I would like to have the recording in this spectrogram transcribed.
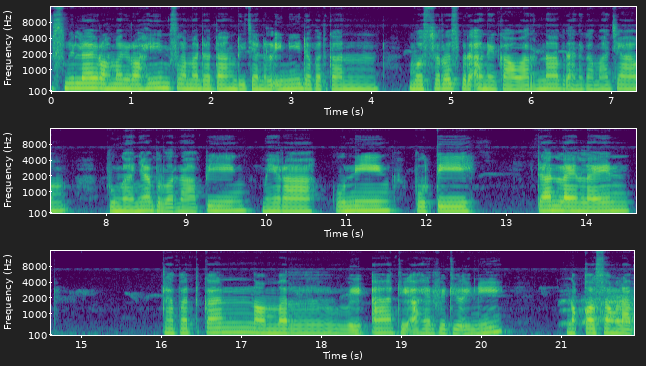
Bismillahirrahmanirrahim. Selamat datang di channel ini. Dapatkan monstrous beraneka warna Beraneka macam. Bunganya berwarna pink, merah, kuning, putih Dan lain-lain. Dapatkan nomor WA di akhir video ini. 085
